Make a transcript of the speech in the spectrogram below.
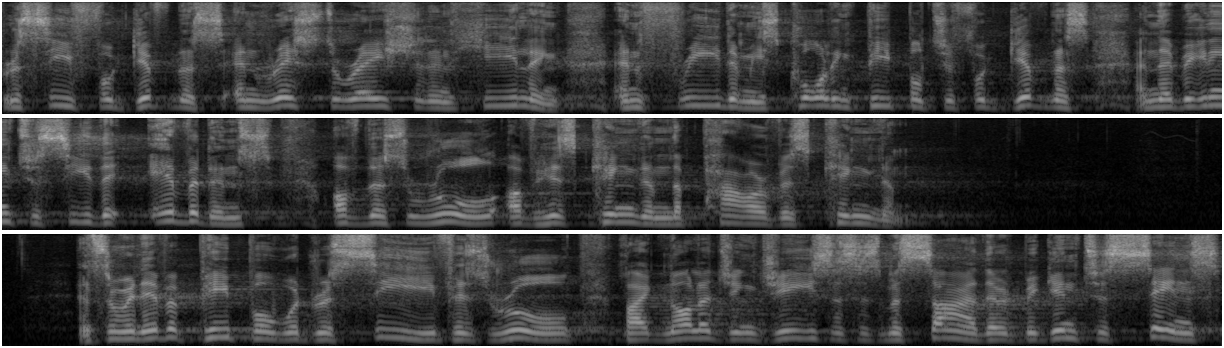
receive forgiveness and restoration and healing and freedom. He's calling people to forgiveness and they're beginning to see the evidence of this rule of his kingdom, the power of his kingdom. And so, whenever people would receive his rule by acknowledging Jesus as Messiah, they would begin to sense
